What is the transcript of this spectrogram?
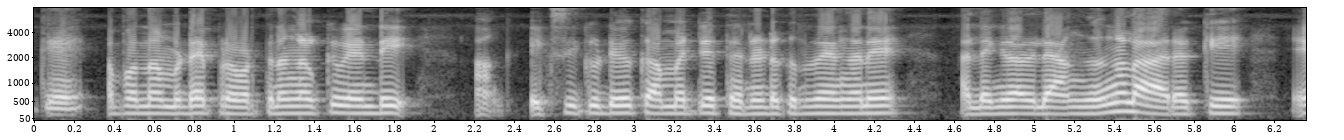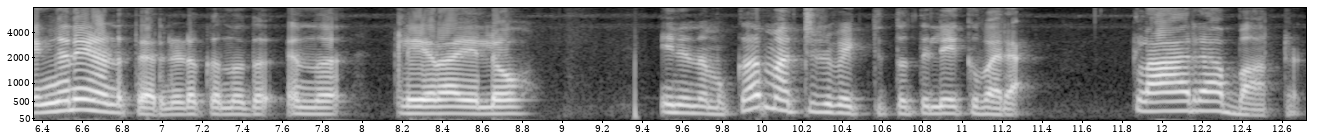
ഓക്കെ അപ്പോൾ നമ്മുടെ പ്രവർത്തനങ്ങൾക്ക് വേണ്ടി എക്സിക്യൂട്ടീവ് കമ്മിറ്റിയെ തിരഞ്ഞെടുക്കുന്നത് എങ്ങനെ? അല്ലെങ്കിൽ അതിലെ അംഗങ്ങൾ ആരൊക്കെ? എങ്ങനെയാണ് തിരഞ്ഞെടുക്കുന്നത് എന്ന് ക്ലിയർ ആയല്ലോ? ഇനി നമുക്ക് മറ്റൊരു വ്യക്തിത്വത്തിലേക്ക് വരാം. ക്ലാര ബാർട്ടൺ.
